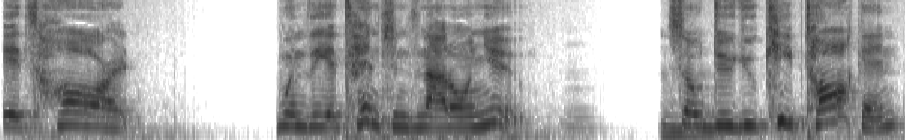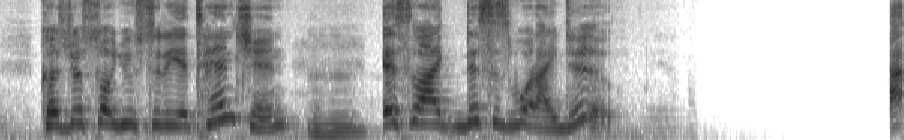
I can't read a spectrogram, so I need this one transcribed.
it's hard when the attention's not on you. So do you keep talking because you're so used to the attention? It's like this is what I do. I,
